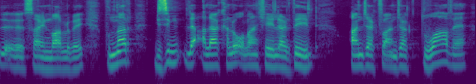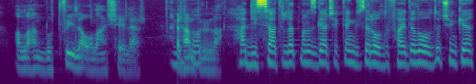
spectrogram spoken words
e, Sayın Varlı Bey. Bunlar bizimle alakalı olan şeyler değil. Ancak ve ancak dua ve Allah'ın lütfuyla olan şeyler. Elhamdülillah. O hadisi hatırlatmanız gerçekten güzel oldu, faydalı oldu. Çünkü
